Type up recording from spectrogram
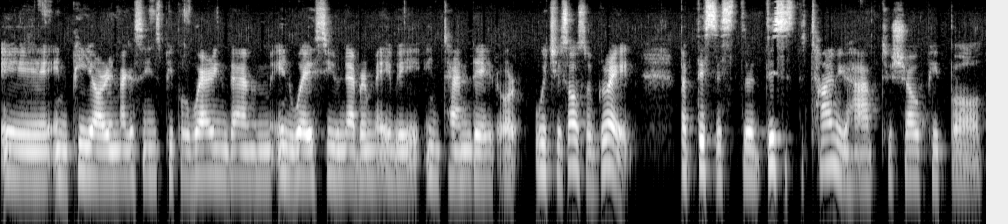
eh, in PR in magazines, people wearing them in ways you never maybe intended, or which is also great. But this is the this is the time you have to show people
